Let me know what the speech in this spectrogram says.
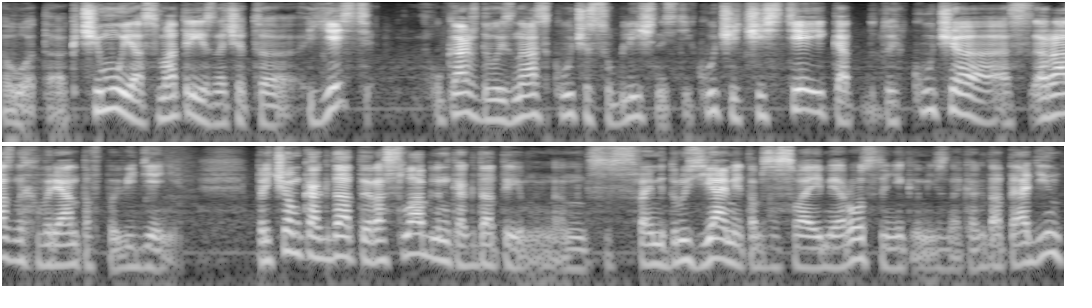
Вот. А к чему я? Смотри, значит, э, есть у каждого из нас куча субличностей, куча частей, куча разных вариантов поведения. Причем, когда ты расслаблен, когда ты со своими друзьями, там, со своими родственниками, не знаю, когда ты один,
